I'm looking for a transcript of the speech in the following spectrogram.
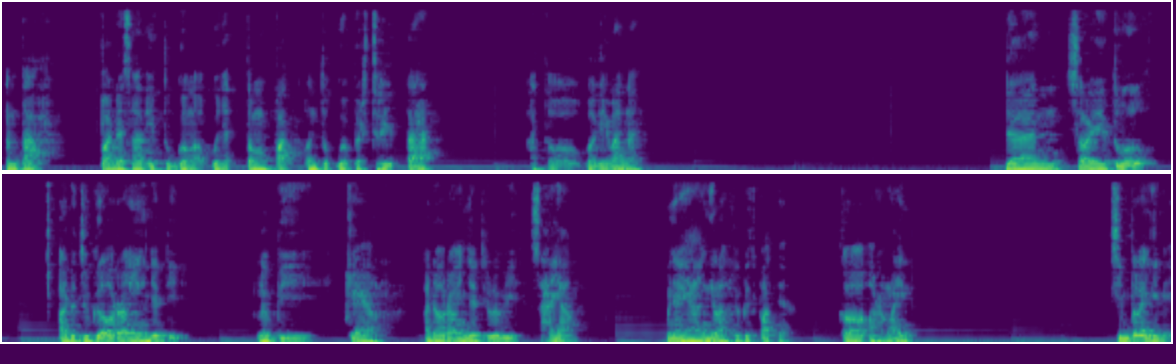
Entah pada saat itu gue nggak punya tempat untuk gue bercerita atau bagaimana. Dan selain itu ada juga orang yang jadi lebih care. Ada orang yang jadi lebih sayang, menyayangi lah lebih tepatnya ke orang lain. Simpelnya gini,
